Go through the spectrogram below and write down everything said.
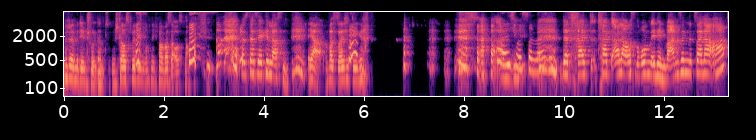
würde er mit den Schultern zucken. Schlaus würde ihm noch nicht mal was ausmachen. das ist das sehr gelassen. Ja, was solche Dinge. oh, ich muss so. Der treibt, treibt alle außen rum in den Wahnsinn mit seiner Art,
